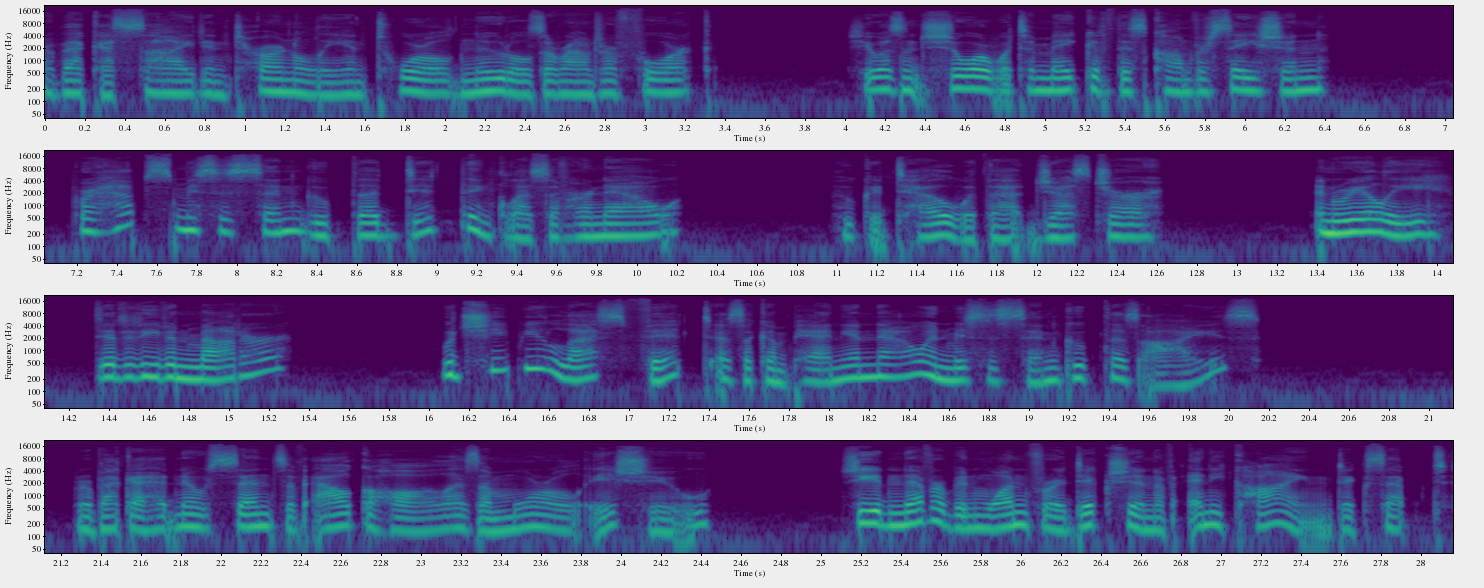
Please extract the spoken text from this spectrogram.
Rebecca sighed internally and twirled noodles around her fork. She wasn't sure what to make of this conversation. Perhaps Mrs. Sengupta did think less of her now. Who could tell with that gesture? And really, did it even matter? Would she be less fit as a companion now in Mrs. Sengupta's eyes? Rebecca had no sense of alcohol as a moral issue. She had never been one for addiction of any kind, except,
